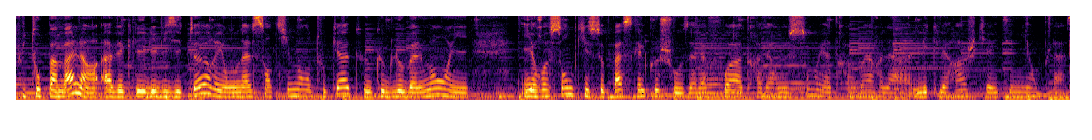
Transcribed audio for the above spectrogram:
plutôt pas mal hein, avec les, visiteurs et on a le sentiment en tout cas que, globalement ils, ressentent qu'il se passe quelque chose à la fois à travers le son et à travers l'éclairage qui a été mis en place.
